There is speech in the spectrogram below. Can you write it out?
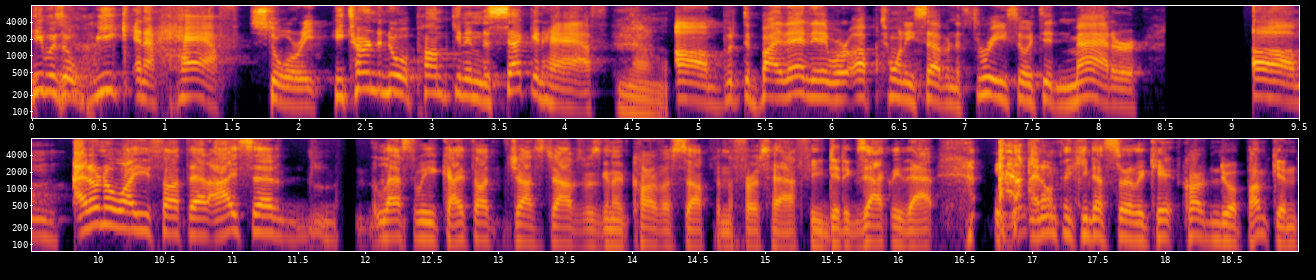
He was a week and a half story. He turned into a pumpkin in the second half. No. Um, but the, by then they were up 27 to 3, so it didn't matter. Um, I don't know why you thought that. I said last week I thought Josh Dobbs was going to carve us up in the first half. He did exactly that. I don't think he necessarily carved into a pumpkin.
